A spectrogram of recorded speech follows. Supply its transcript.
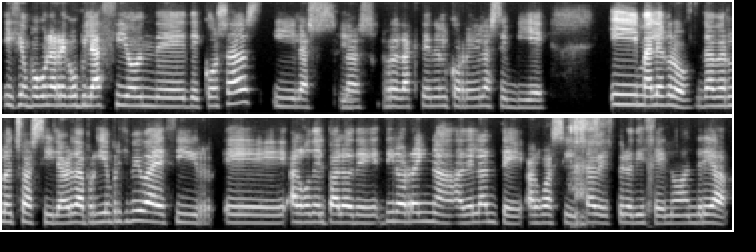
hice un poco una recopilación de, de cosas y las, Sí. las redacté en el correo y las envié. Y me alegro de haberlo hecho así, la verdad, porque yo en principio iba a decir eh, algo del palo de dilo reina, adelante, algo así, ¿sabes? Pero dije, no, Andrea,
